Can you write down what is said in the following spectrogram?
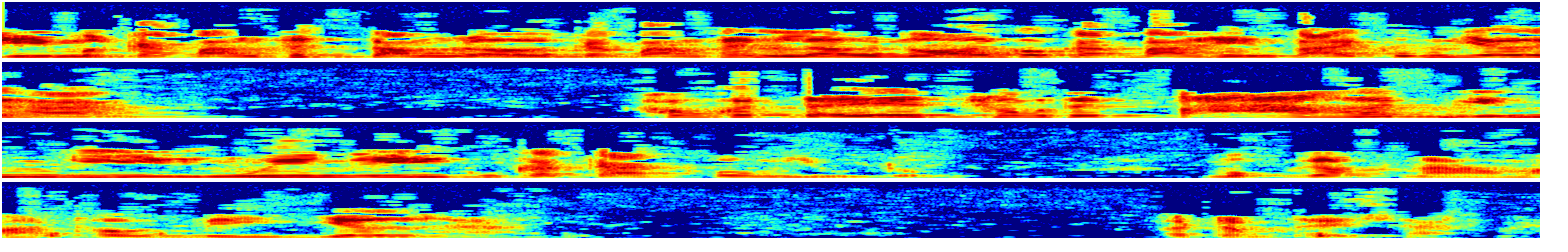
khi mà các bạn thức tâm rồi, các bạn thấy lời nói của các bạn hiện tại cũng giới hạn. Không có thể không thể tả hết những gì nguyên ý của các càng khôn vũ trụ một góc nào mà thôi bị giới hạn ở trong thể xác này.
